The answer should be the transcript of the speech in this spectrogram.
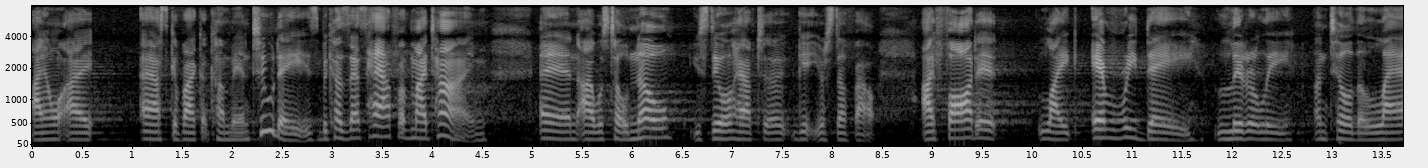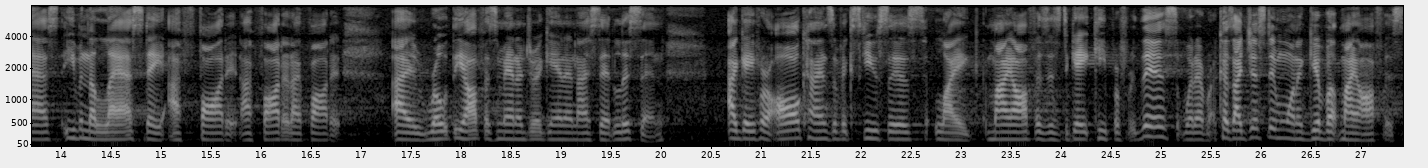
I, I asked if I could come in two days because that's half of my time. And I was told, no, you still have to get your stuff out. I fought it like every day, literally until the last, even the last day, I fought it. I fought it. I fought it. I wrote the office manager again and I said, listen, I gave her all kinds of excuses, like my office is the gatekeeper for this, whatever, because I just didn't want to give up my office,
